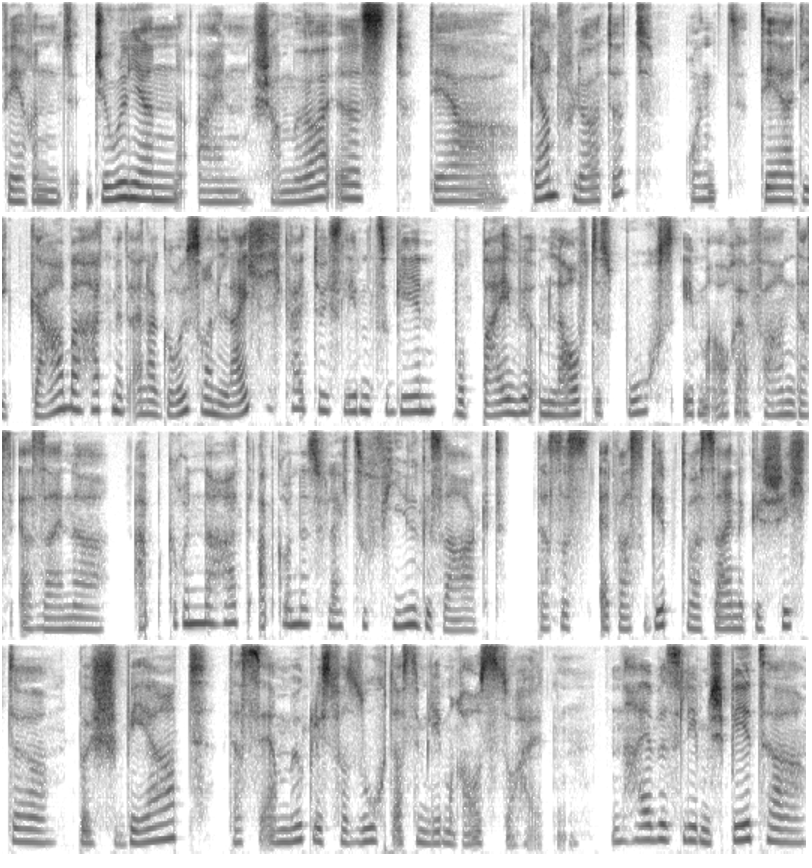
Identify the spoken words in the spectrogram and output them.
während Julian ein Charmeur ist, der gern flirtet, und der die Gabe hat, mit einer größeren Leichtigkeit durchs Leben zu gehen, wobei wir im Lauf des Buchs eben auch erfahren, dass er seine Abgründe hat. Abgründe ist vielleicht zu viel gesagt. Dass es etwas gibt, was seine Geschichte beschwert, dass er möglichst versucht, aus dem Leben rauszuhalten. Ein halbes Leben später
